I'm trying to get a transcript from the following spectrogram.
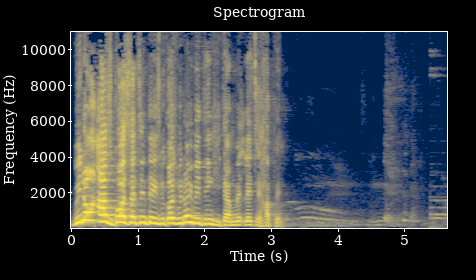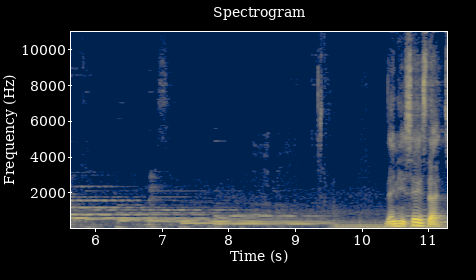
We don't ask God certain things because we don't even think He can let it happen. Then He says that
